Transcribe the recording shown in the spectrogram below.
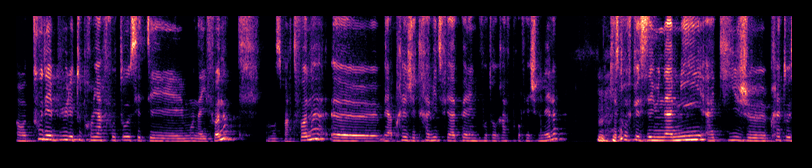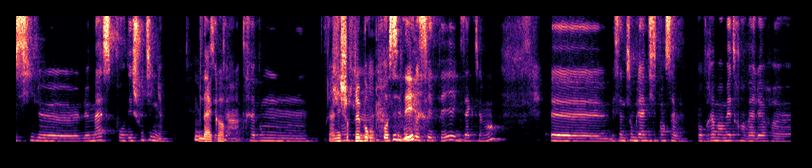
Au tout début, les toutes premières photos, c'était mon iPhone, mon smartphone. Euh, mais après, j'ai très vite fait appel à une photographe professionnelle. Mhm. Il se trouve que c'est une amie à qui je prête aussi le, le masque pour des shootings. D'accord. Un très bon... Un échange de bons procédés. procédés, exactement. Euh, mais ça me semblait indispensable pour vraiment mettre en valeur euh,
